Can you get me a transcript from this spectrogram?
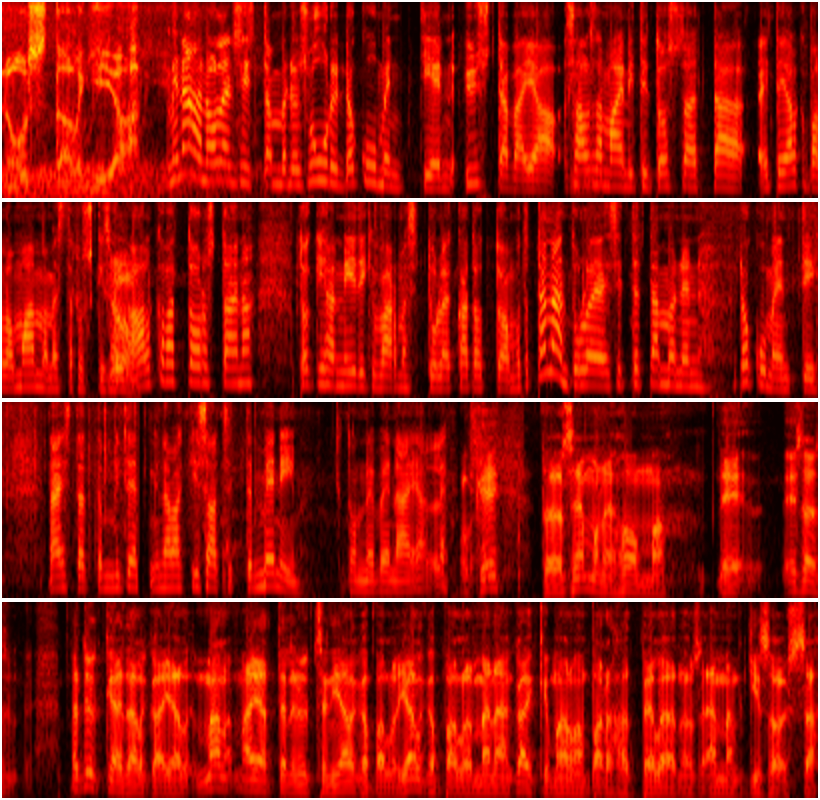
Nostalgia. Minähän olen siis tämmöinen suuri dokumenttien ystävä ja Salsa mainitti tuossa, että, että jalkapallon maailmanmestaruuskisat Joo. alkavat torstaina. Tokihan niitäkin varmasti tulee katsottua, mutta tänään tulee sitten tämmöinen dokumentti näistä, että miten nämä kisat sitten meni tonne Venäjälle. Okei, okay. toi on semmoinen homma. Ei, ei sais, mä tykkään, että alkaa, jal- mä, mä ajattelen nyt sen jalkapallon. Jalkapallon mä näen kaikki maailman parhaat pelaajat noissa MM-kisoissa.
